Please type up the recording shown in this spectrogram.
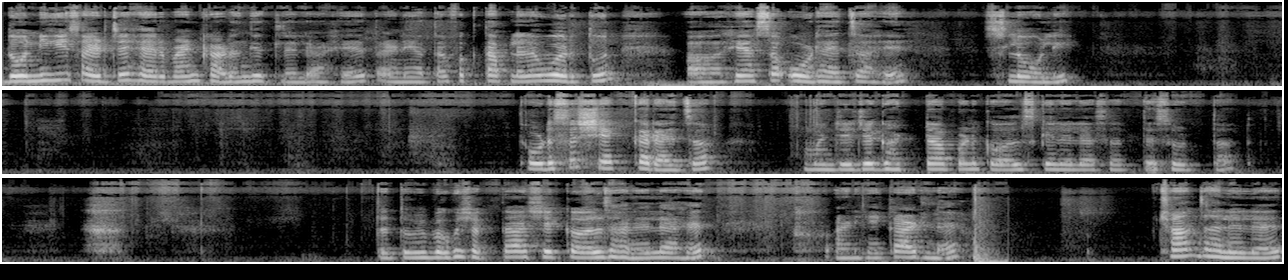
दोन्हीही साईडचे हेअरबँड काढून घेतलेले आहेत आणि आता फक्त आपल्याला वरतून हे असं ओढायचं आहे स्लोली थोडंसं शेक करायचं. म्हणजे जे घट्ट आपण कर्ल्स केलेले असतात ते सुटतात. तर तुम्ही बघू शकता असे कर्ल झालेले आहेत. आणि हे काढलं आहे छान झालेले आहेत.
